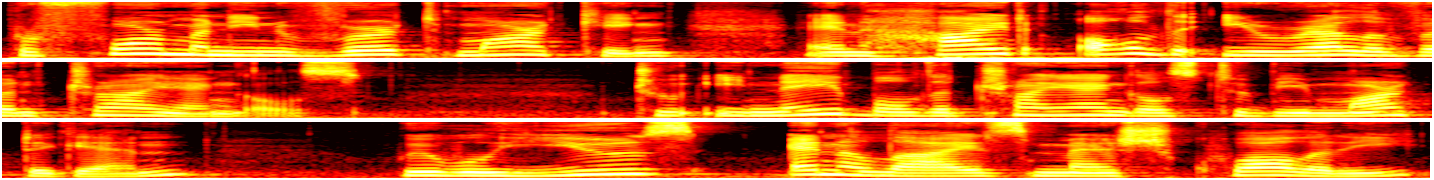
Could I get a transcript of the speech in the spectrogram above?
perform an invert marking and hide all the irrelevant triangles. To enable the triangles to be marked again, we will use Analyze Mesh Quality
